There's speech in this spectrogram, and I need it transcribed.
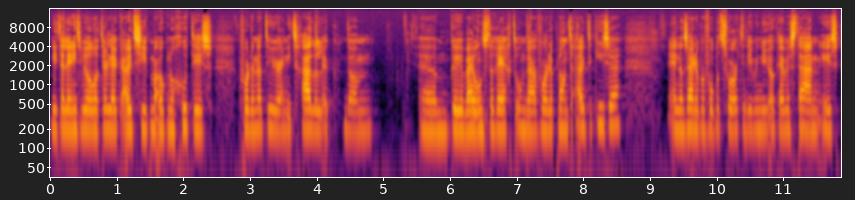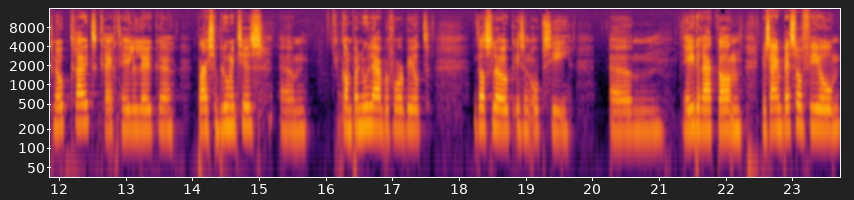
niet alleen iets wil wat er leuk uitziet, maar ook nog goed is voor de natuur en niet schadelijk, dan um, kun je bij ons terecht om daarvoor de planten uit te kiezen. En dan zijn er bijvoorbeeld soorten die we nu ook hebben staan, is knoopkruid. Krijgt hele leuke paarse bloemetjes. Um, Campanula bijvoorbeeld. Daslook is een optie. Um, Hedera kan. Er zijn best wel veel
